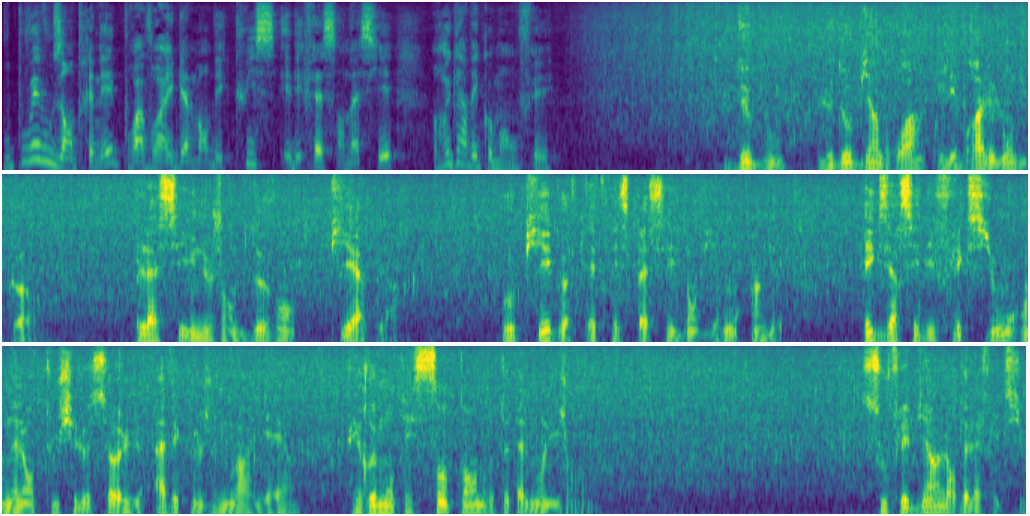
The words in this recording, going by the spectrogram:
Vous pouvez vous entraîner pour avoir également des cuisses et des fesses en acier. Regardez comment on fait. Debout, le dos bien droit et les bras le long du corps. Placez une jambe devant, pied à plat. Vos pieds doivent être espacés d'environ 1 mètre. Exercez des flexions en allant toucher le sol avec le genou arrière, puis remontez sans tendre totalement les jambes. Soufflez bien lors de la flexion.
